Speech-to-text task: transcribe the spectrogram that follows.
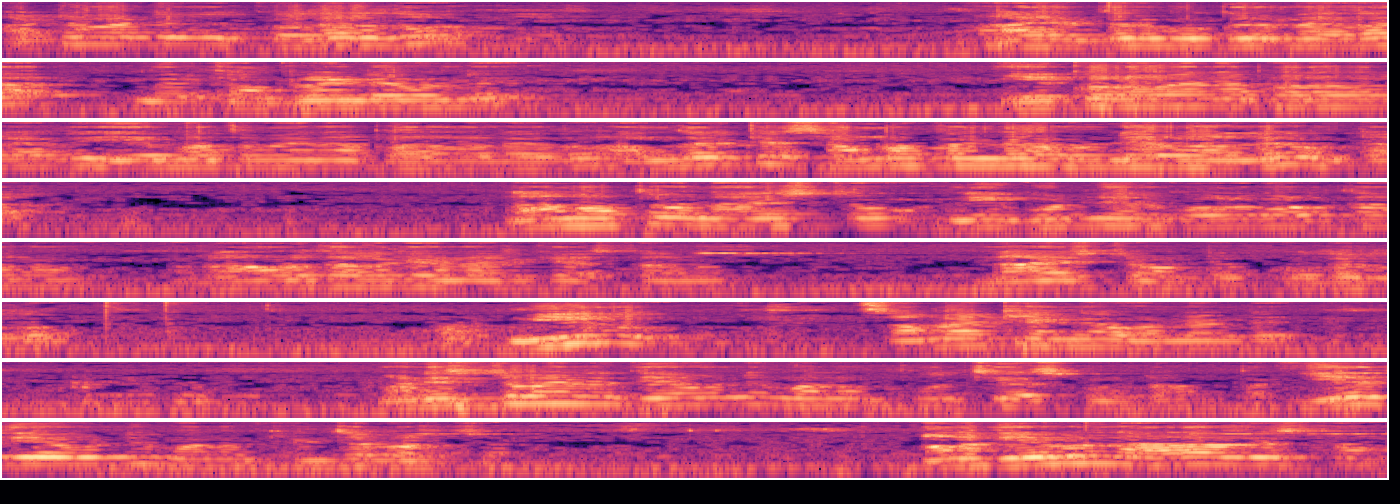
అటువంటివి కుదరదు. ఆ ఇద్దరు ముగ్గురు మీద మీరు కంప్లైంట్ ఇవ్వండి. ఏ కులమైనా పర్వాలేదు ఏ మతమైనా పర్వాలేదు అందరికీ సమ్మతంగా ఉండేవాళ్ళే ఉంటారు. నా మతం నా ఇష్టం నీ గుడి నేను కోలగొడతాను రాముడి తలకై నరికేస్తాను నా ఇష్టం అంటే కుదరదు. మీరు సమాఖ్యంగా ఉండండి. మన ఇష్టమైన దేవుణ్ణి మనం పూజ చేసుకుంటాం. ఏ దేవుణ్ణి మనం కించపరచాం మన దేవుణ్ణి ఆరాధిస్తాం.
